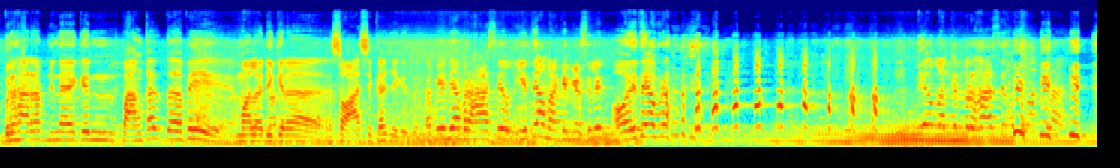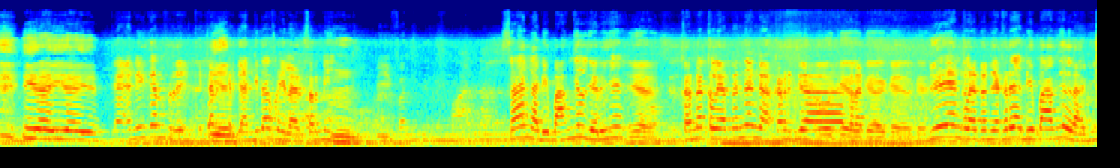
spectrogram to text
Berharap dinaikin pangkat tapi malah dikira so asik aja gitu. tapi dia berhasil itu yang makin ngeselin Oh, itu ya, Bro. dia makin berhasil lah Iya, iya, iya. kayak ini kan kita, Iya. kerjaan kita freelancer nih Hmm. di event saya nggak dipanggil jadinya Iya. karena kelihatannya nggak kerja Oke, oke, oke, oke. dia yang kelihatannya kerja dipanggil lagi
